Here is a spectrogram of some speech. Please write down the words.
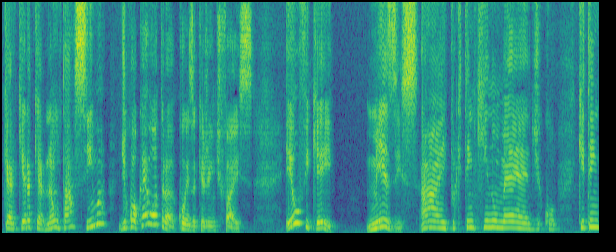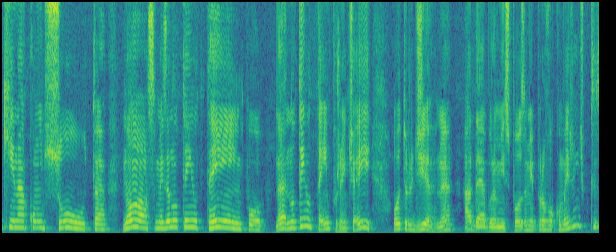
quer queira, quer não, tá acima de qualquer outra coisa que a gente faz. Eu fiquei meses, ai, porque tem que ir no médico, que tem que ir na consulta, nossa, mas eu não tenho tempo, né? Não tenho tempo, gente. Aí, outro dia, né, a Débora, minha esposa, me provocou, mas, gente, porque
